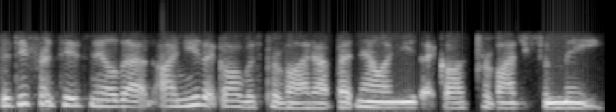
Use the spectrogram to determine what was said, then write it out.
the difference is, Neil, that I knew that God was provider, but now I knew that God provided for me.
